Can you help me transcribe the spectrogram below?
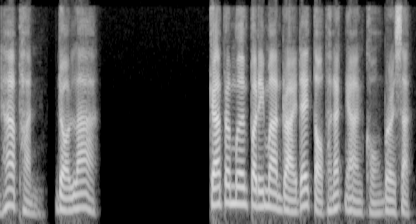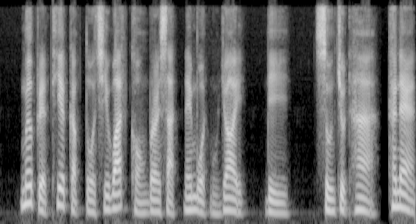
715,000 ดอลลาร์ การประเมินปริมาณรายได้ต่อพนักงานของบริษัท เมื่อเปรียบเทียบกับตัวชี้วัดของบริษัทในหมวดหมู่ย่อย D 0.5 คะแนน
